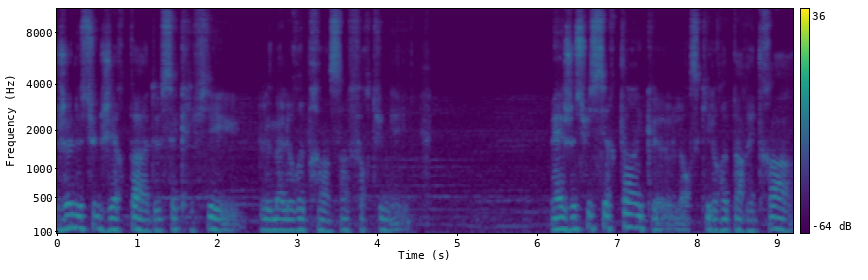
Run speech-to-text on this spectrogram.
Je ne suggère pas de sacrifier le malheureux prince infortuné mais je suis certain que lorsqu'il reparaîtra,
